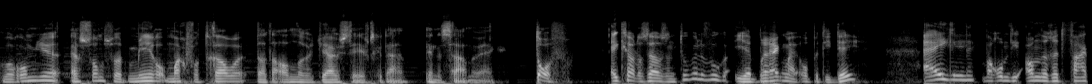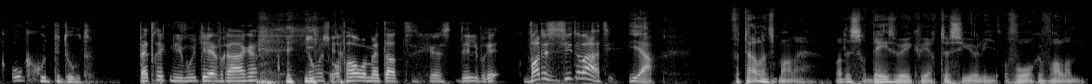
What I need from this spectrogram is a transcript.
waarom je er soms wat meer op mag vertrouwen dat de ander het juiste heeft gedaan in de samenwerking. Tof. Ik zou er zelfs aan toe willen voegen. Je brengt mij op het idee. Eigenlijk waarom die ander het vaak ook goed bedoelt. Patrick, nu moet je even vragen. Jongens, ophouden met dat gedelibereerd. Wat is de situatie? Ja, vertel eens mannen. Wat is er deze week weer tussen jullie voorgevallen?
